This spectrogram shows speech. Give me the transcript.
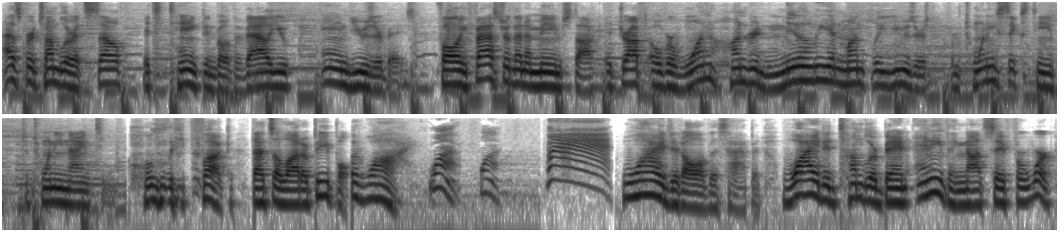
As for Tumblr itself, it's tanked in both value and user base. Falling faster than a meme stock, it dropped over 100 million monthly users from 2016 to 2019. Holy fuck, that's a lot of people. But why? Why? Why? Why did all of this happen? Why did Tumblr ban anything not safe for work?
